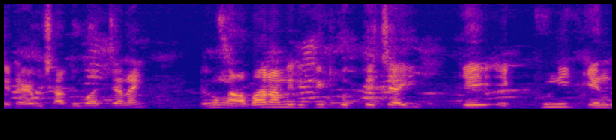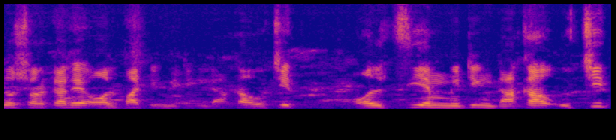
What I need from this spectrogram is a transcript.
সেটাকে আমি সাধুবাদ জানাই। এবং আবার আমি রিপিট করতে চাই যে এক্ষুনি কেন্দ্র সরকারের অল পার্টি মিটিং ডাকা উচিত অল সিএম মিটিং ডাকা উচিত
